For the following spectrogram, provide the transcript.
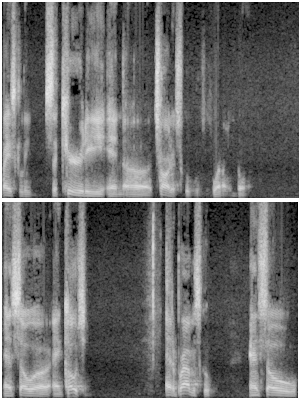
basically security in uh, charter schools is what I was doing, and so uh, and coaching at a private school, and so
